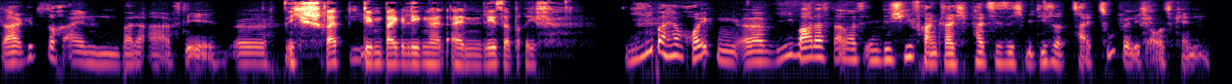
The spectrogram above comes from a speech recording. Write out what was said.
Da gibt's doch einen bei der AfD. Äh, Ich schreibe dem bei Gelegenheit einen Leserbrief. lieber Herr Reuken, äh, wie war das damals in Vichy Frankreich, falls Sie sich mit dieser Zeit zufällig auskennen?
